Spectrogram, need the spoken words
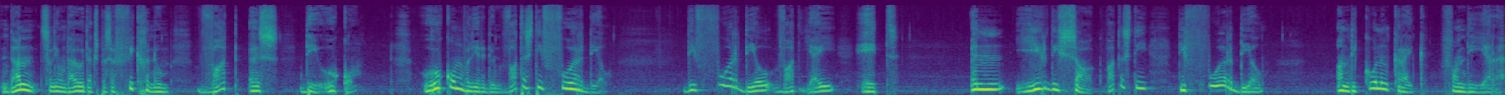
En dan sal jy onthou het ek spesifiek genoem wat is die hoekom? Hoekom wil jy dit doen? Wat is die voordeel? Die voordeel wat jy het in hierdie saak? Wat is die die voordeel aan die koninkryk van die Here?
